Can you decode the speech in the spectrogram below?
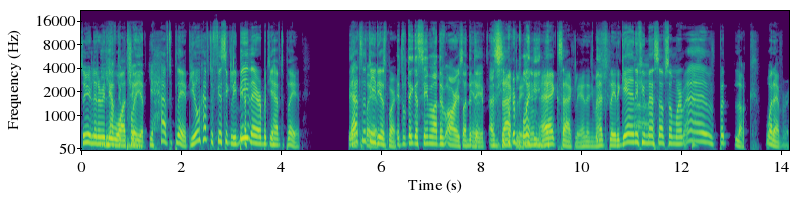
So you're literally to watching. You have to play it. You don't have to physically be there, but you have to play it. That's the play it. tedious part. It'll take the same amount of hours on the Yeah, tape as exactly. you're playing. exactly. And then you might have to play it again if you Uh. mess up somewhere. Eh, but look, whatever.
